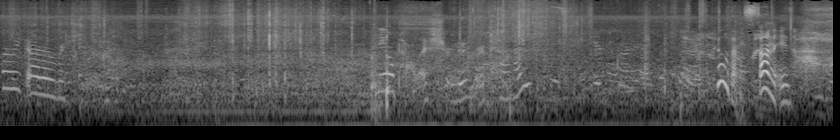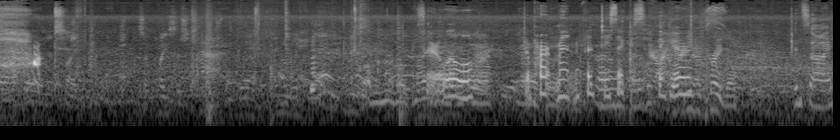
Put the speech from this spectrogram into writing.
What we got over here? Nail polish remover pad. Ooh, that sun is hot. Is there a little department 56 figure? inside.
